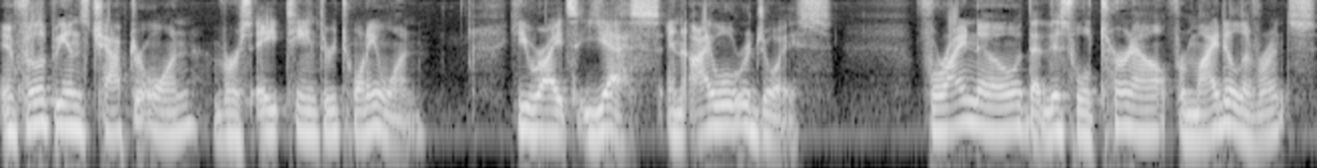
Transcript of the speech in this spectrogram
In Philippians chapter 1, verse 18 through 21, he writes, Yes, and I will rejoice, for I know that this will turn out for my deliverance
